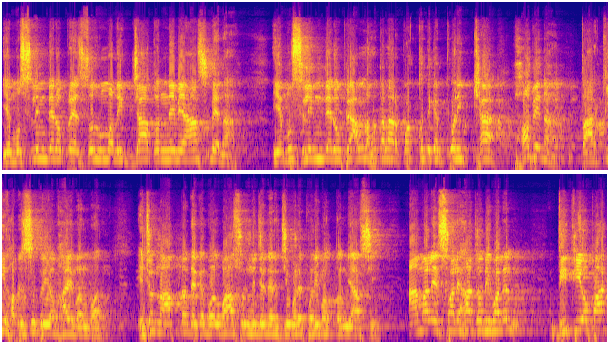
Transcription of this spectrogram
এ মুসলিমদের উপরে জুলম নির্যাতন নেমে আসবে না। এ মুসলিমদের উপরে আল্লাহ তালার পক্ষ থেকে পরীক্ষা হবে না। তার কি হবে সুপ্রিয় ভাই বোন বোন? এজন্য আপনাদেরকে বলব, আসুন নিজেদের জীবনে পরিবর্তন নিয়ে আসি। আমালে সলেহা যদি বলেন, দ্বিতীয় পাঠ,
